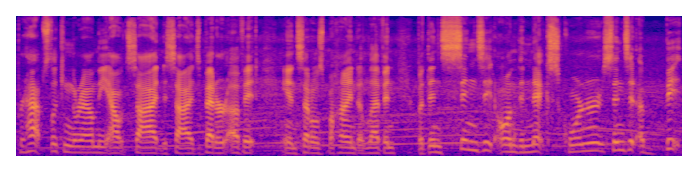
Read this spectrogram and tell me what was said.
perhaps looking around the outside, decides better of it, and settles behind 11, but then sends it on the next corner, sends it a bit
